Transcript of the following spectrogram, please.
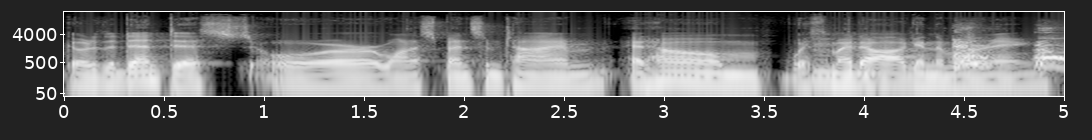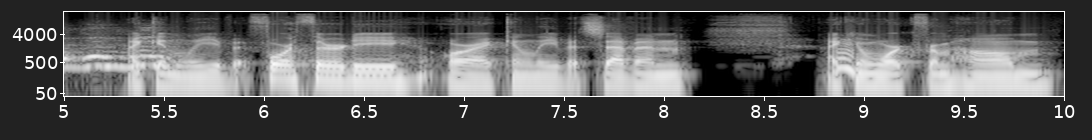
go to the dentist or want to spend some time at home with my Mhm. dog in the morning. I can leave at 4:30 or I can leave at 7. I can work from home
